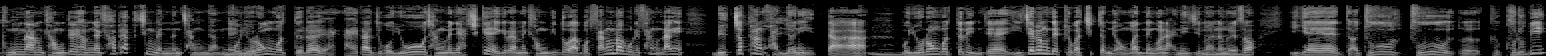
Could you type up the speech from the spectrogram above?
북남 경제협력 협약식 맺는 장면 뭐 네네. 이런 것들을 해- 해가지고 요 장면이 쉽게 얘기를 하면 경기도하고 쌍방울이 상당히 밀접한 관련이 있다. 음. 뭐 이런 것들이 이제 이재명 대표가 직접 연관된 건 아니지만은 음. 그래서 이게 두두 그 그룹이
